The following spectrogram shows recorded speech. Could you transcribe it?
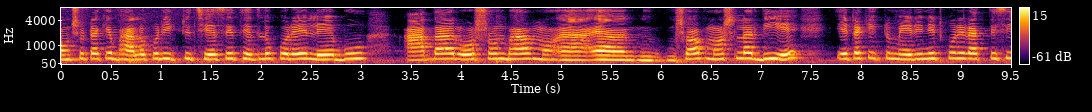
অংশটাকে ভালো করে একটু ছেঁচে থেতলো করে লেবু আদা, রসুন বা সব মশলা দিয়ে এটাকে একটু ম্যারিনেট করে রাখতেছি।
